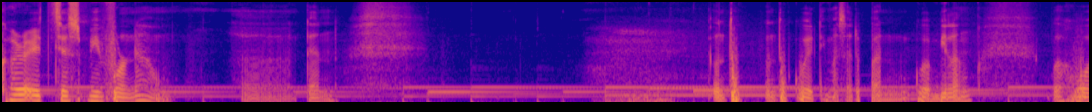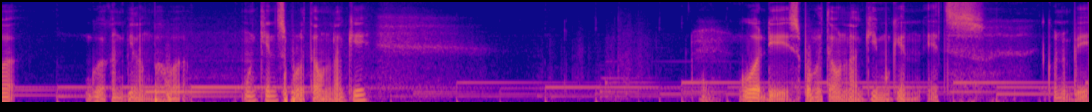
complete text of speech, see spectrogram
karena it's just me for now. Uh, dan untuk untuk gue di masa depan gue bilang bahwa gue akan bilang bahwa mungkin 10 tahun lagi gue di 10 tahun lagi mungkin it's gonna be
